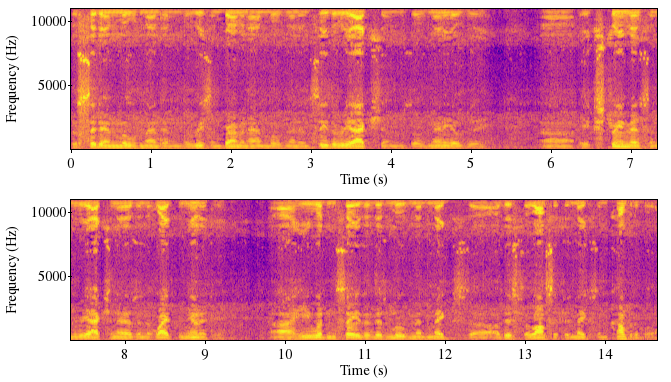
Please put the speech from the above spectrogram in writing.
the sit-in movement and the recent Birmingham movement and see the reactions of many of the uh, extremists and reactionaries in the white community, uh, he wouldn't say that this movement makes, uh, this philosophy makes them comfortable.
